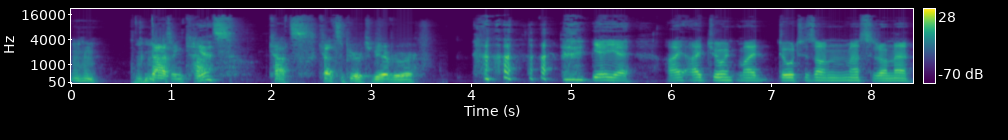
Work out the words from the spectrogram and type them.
Mm-hmm. Mm-hmm. That and cats. Yeah. Cats. Cats appear to be everywhere. yeah, yeah. I, I joined my daughter's on Mastodon now,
